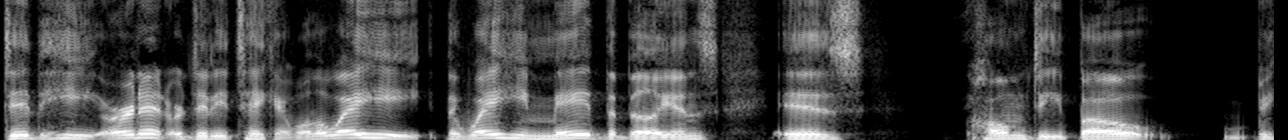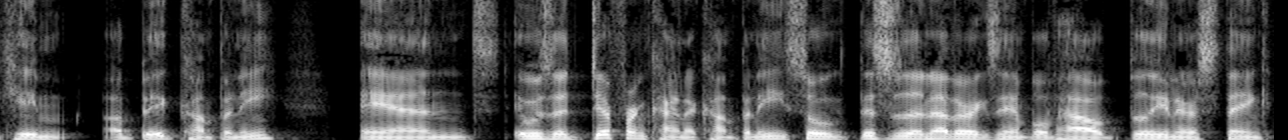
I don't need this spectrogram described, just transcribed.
Did he earn it or did he take it? Well, the way he the way he made the billions is Home Depot became a big company and it was a different kind of company. So this is another example of how billionaires think.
